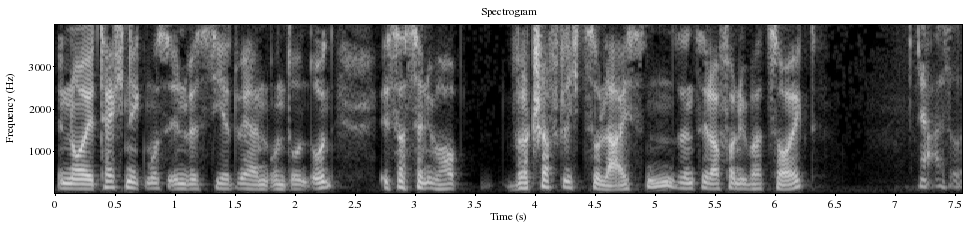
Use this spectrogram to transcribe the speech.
in neue Technik muss investiert werden und, und, und. Ist das denn überhaupt wirtschaftlich zu leisten? Sind Sie davon überzeugt? Ja, also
